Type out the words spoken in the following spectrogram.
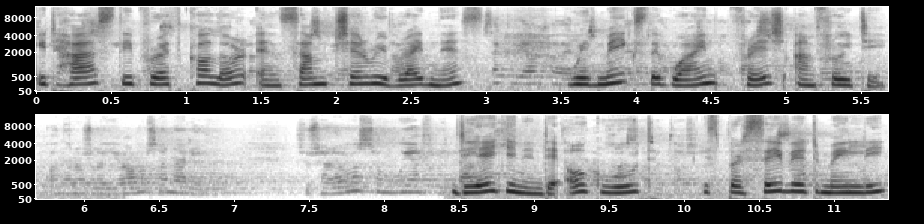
It has deep red color and some cherry brightness, which makes the wine fresh and fruity. The aging in the oak wood is perceived mainly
